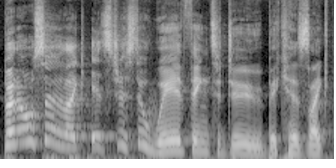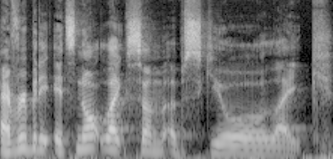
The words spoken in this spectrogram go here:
But also, like, it's just a weird thing to do because, like, everybody, it's not like some obscure, like,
